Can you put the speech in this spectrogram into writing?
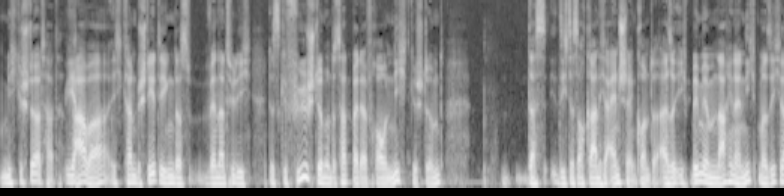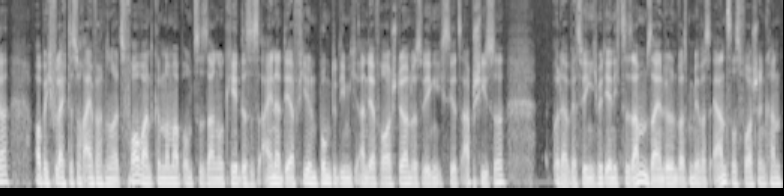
mich gestört hat. Ja. Aber ich kann bestätigen, dass wenn natürlich das Gefühl stimmt, und das hat bei der Frau nicht gestimmt, dass sich das auch gar nicht einstellen konnte. Also ich bin mir im Nachhinein nicht mal sicher, ob ich vielleicht das auch einfach nur als Vorwand genommen habe, um zu sagen, okay, das ist einer der vielen Punkte, die mich an der Frau stören, weswegen ich sie jetzt abschieße oder weswegen ich mit ihr nicht zusammen sein will und was mir was Ernsteres vorstellen kann,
